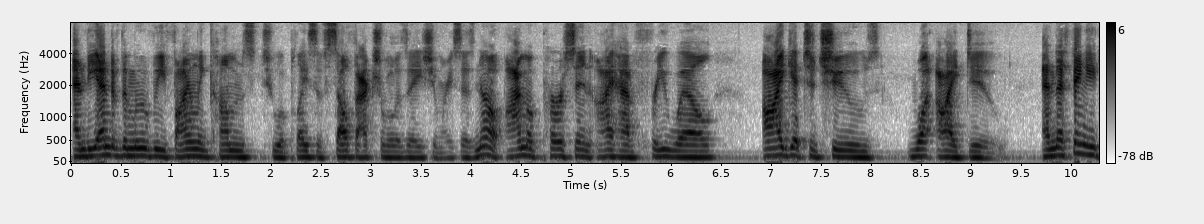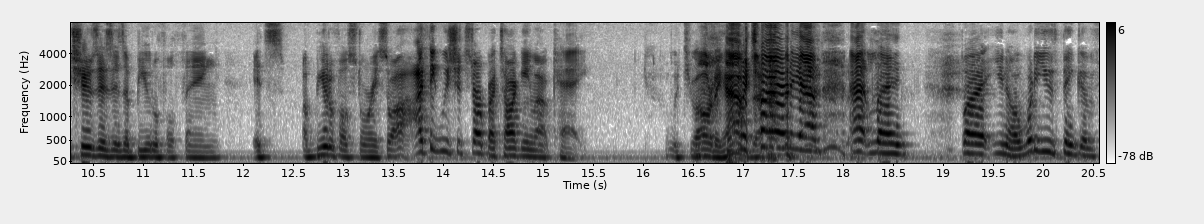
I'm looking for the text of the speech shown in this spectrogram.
And the end of the movie finally comes to a place of self-actualization where he says no i'm a person. I have free will. I get to choose what i do. And the thing he chooses is a beautiful thing. It's a beautiful story. So i, I think we should start by talking about kay. Which you already have which i already have at length. But you know what do you think of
